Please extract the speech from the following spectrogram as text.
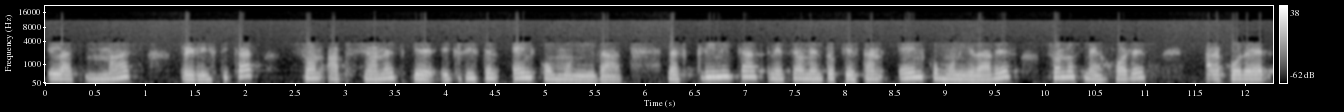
y las más realísticas son opciones que existen en comunidad. Las clínicas en este momento que están en comunidades son los mejores para poder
